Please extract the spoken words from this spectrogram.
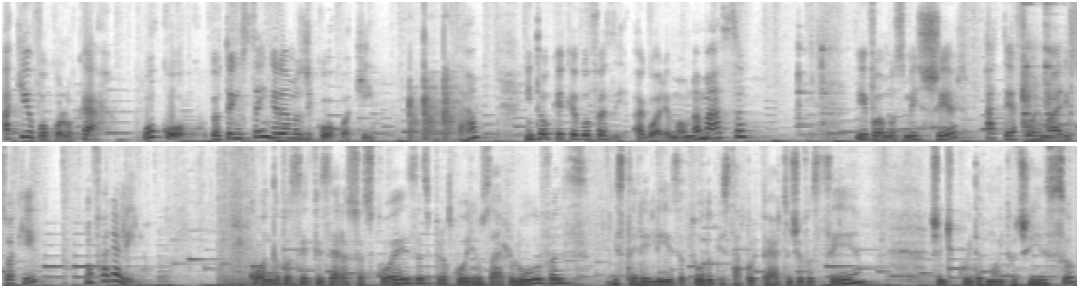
Aqui eu vou colocar o coco. Eu tenho 100 gramas de coco aqui, tá? Então o que, que eu vou fazer? Agora é mão na massa e vamos mexer até formar isso aqui num farelinho. Quando você fizer as suas coisas, procure usar luvas, esteriliza tudo que está por perto de você. A gente cuida muito disso.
